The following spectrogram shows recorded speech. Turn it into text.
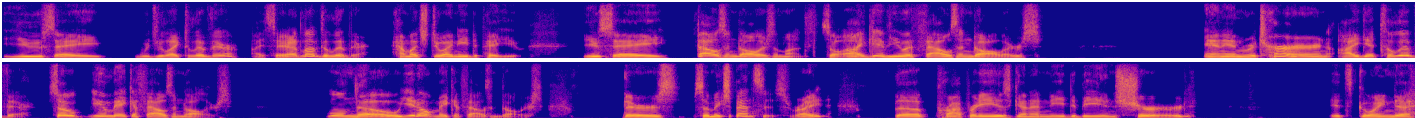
You say, Would you like to live there? I say, I'd love to live there. How much do I need to pay you? You say, $1,000 a month. So I give you $1,000. And in return, I get to live there. So you make a thousand dollars. Well, no, you don't make a thousand dollars. There's some expenses, right? The property is going to need to be insured. It's going to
